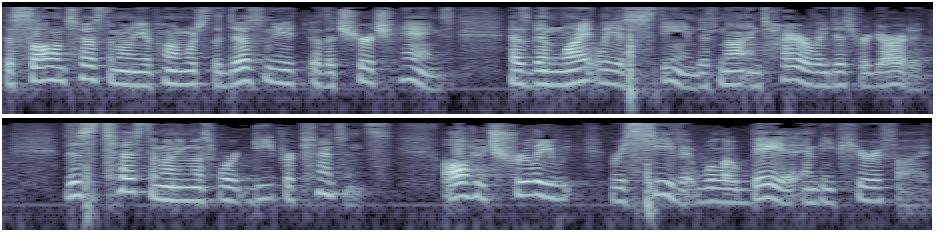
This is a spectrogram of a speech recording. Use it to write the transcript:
The solemn testimony upon which the destiny of the church hangs has been lightly esteemed, if not entirely disregarded. This testimony must work deep repentance. All who truly receive it will obey it and be purified.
